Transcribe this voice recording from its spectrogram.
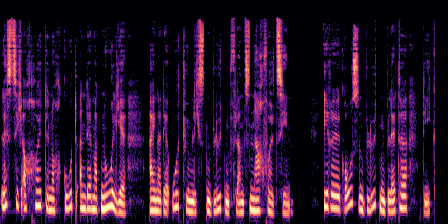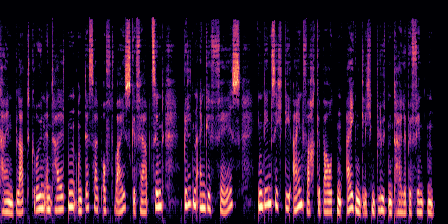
lässt sich auch heute noch gut an der Magnolie, einer der urtümlichsten Blütenpflanzen, nachvollziehen. Ihre großen Blütenblätter, die kein Blattgrün enthalten und deshalb oft weiß gefärbt sind, bilden ein Gefäß, in dem sich die einfach gebauten eigentlichen Blütenteile befinden.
